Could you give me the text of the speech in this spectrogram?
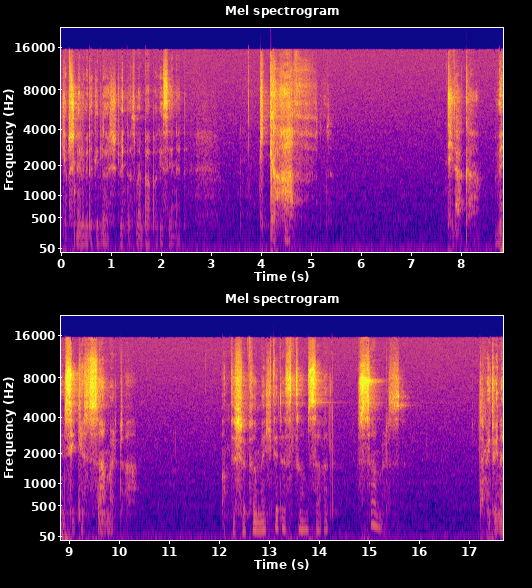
Ich habe es schnell wieder gelöscht, wenn das mein Papa gesehen hätte. Die Kraft, die da kam, wenn sie gesammelt war. Und der Schöpfer möchte, dass du am Sabbat sammelst, damit wieder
